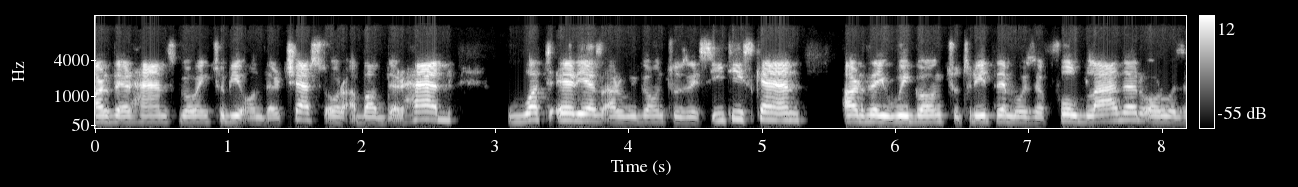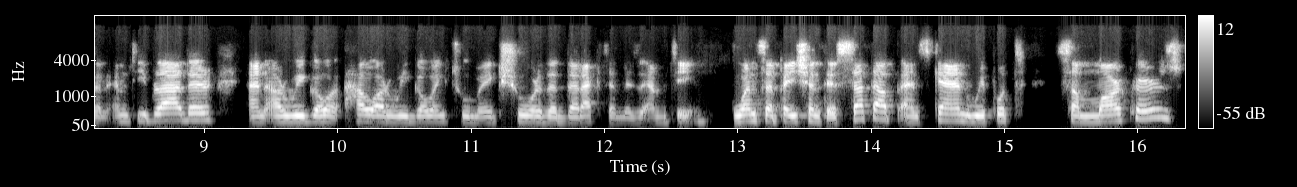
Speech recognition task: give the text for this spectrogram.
Are their hands going to be on their chest or above their head? What areas are we going to the CT scan? Are they we going to treat them with a full bladder or with an empty bladder? And are we going how are we going to make sure that the rectum is empty? Once a patient is set up and scanned, we put some markers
